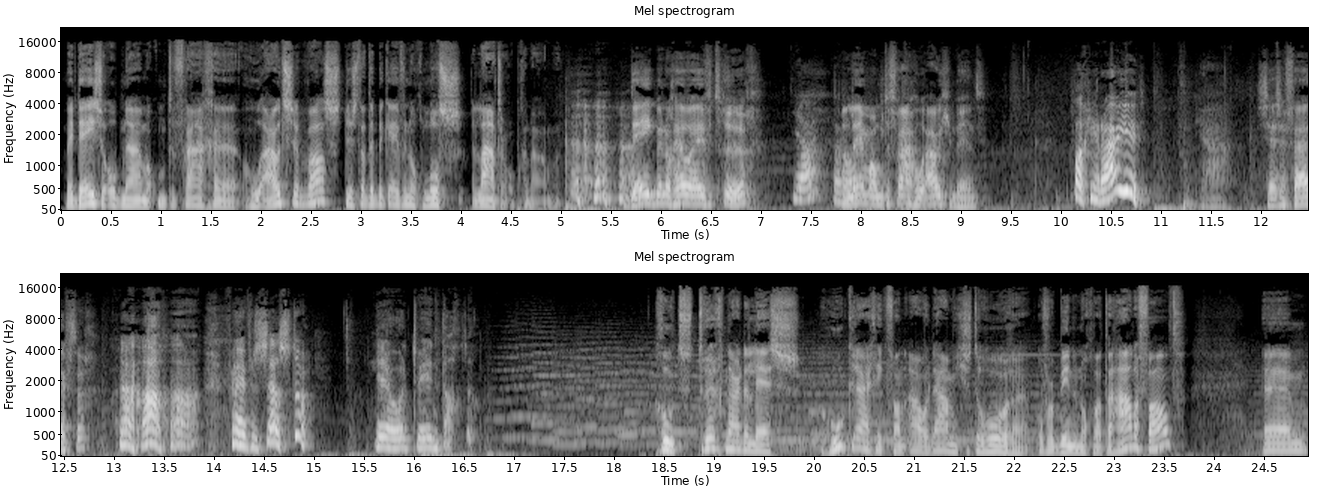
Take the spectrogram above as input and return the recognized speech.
bij deze opname om te vragen hoe oud ze was. Dus dat heb ik even nog los later opgenomen. D, ik ben nog heel even terug. Ja? Waarom? Alleen maar om te vragen hoe oud je bent. Mag je ruien? Ja, 56? 65? Nee hoor, 82. Goed, terug naar de les. Hoe krijg ik van oude dametjes te horen of er binnen nog wat te halen valt? Um,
